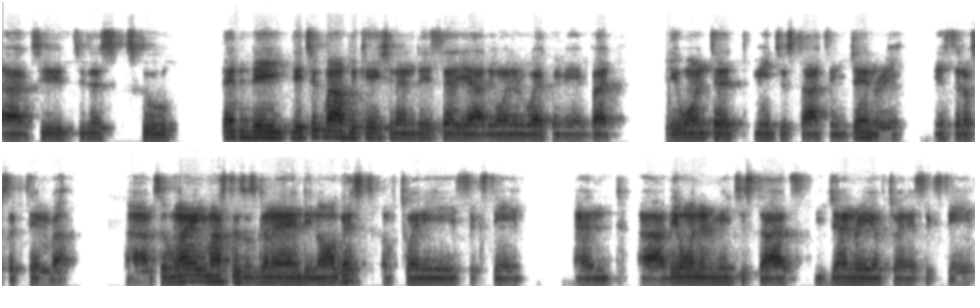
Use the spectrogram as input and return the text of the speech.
uh, to to this school, then they they took my application and they said, yeah, they wanted to work with me, but they wanted me to start in January instead of September. Um, so my master's was going to end in August of 2016, and uh, they wanted me to start in January of 2016.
